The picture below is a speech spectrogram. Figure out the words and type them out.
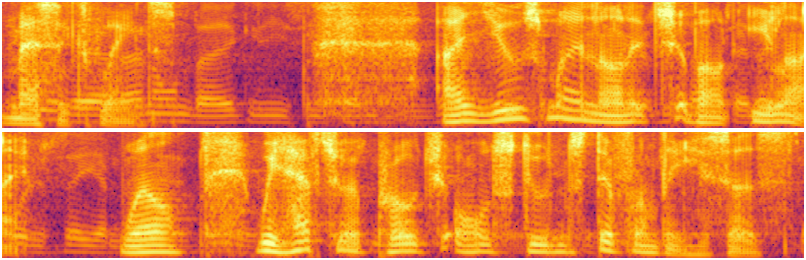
Mads explains. I use my knowledge about Eli. Well, we have to approach all students differently, he says.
